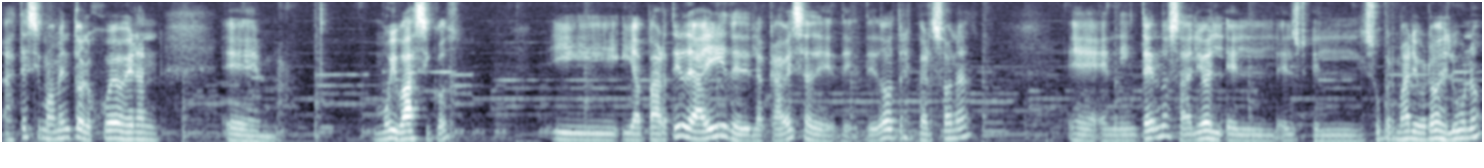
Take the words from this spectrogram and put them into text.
hasta ese momento los juegos eran eh, muy básicos y, a partir de ahí, de la cabeza de, dos o tres personas, eh, en Nintendo salió el, Super Mario Bros. el 1,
